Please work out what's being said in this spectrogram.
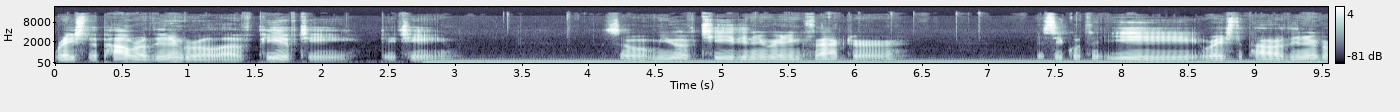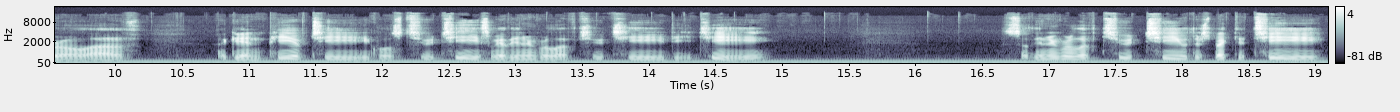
raised to the power of the integral of p of t dt. So mu of t, the integrating factor, is equal to e raised to the power of the integral of Again, p of t equals 2t, so we have the integral of 2t dt. So the integral of 2t with respect to t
